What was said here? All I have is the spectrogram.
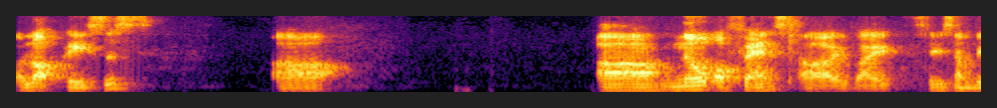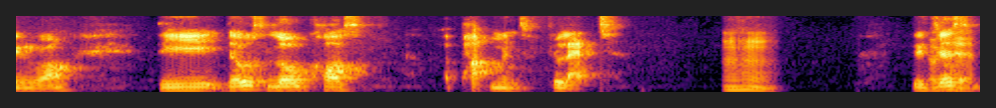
a lot of places. Uh, uh, no offense, uh, if I say something wrong. The those low cost apartment flat, Mhm. they Okay. just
